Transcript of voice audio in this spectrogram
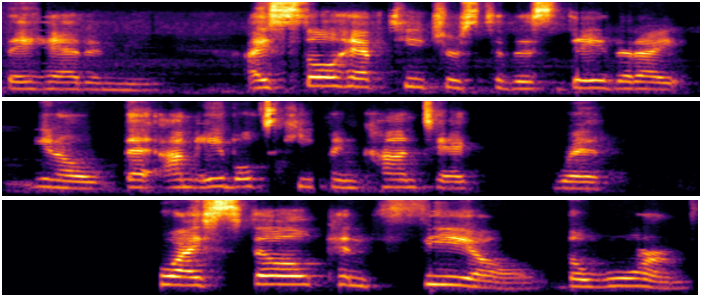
they had in me. I still have teachers to this day that I, you know, that I'm able to keep in contact with who I still can feel the warmth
